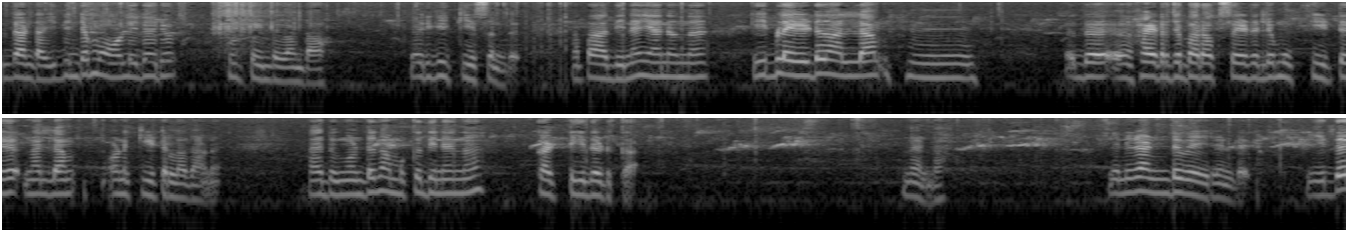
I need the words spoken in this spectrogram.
ഇതുണ്ടോ? ഇതിന്റെ മുകളിലൊരു കുട്ടിയുണ്ട് കണ്ടോ? ഒരു കിക്കീസ് ഉണ്ട് അപ്പോൾ അതിനെ ഞാനൊന്ന് ഈ ബ്ലേഡ് നല്ല ഇത് ഹൈഡ്രജൻ പെറോക്സൈഡിൽ മുക്കിയിട്ട് നല്ല ഉണക്കിയിട്ടുള്ളതാണ്. അതുകൊണ്ട് നമുക്കിതിനൊന്ന് കട്ട് ചെയ്തെടുക്കാം. വേണ്ട ഇതിന് രണ്ട് പേരുണ്ട്. ഇത്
